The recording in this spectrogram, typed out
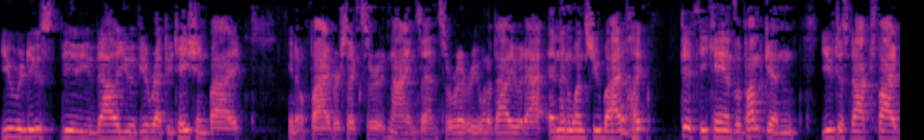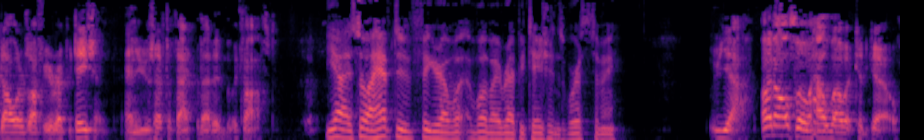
you reduce the value of your reputation by, you know, five or six or nine cents or whatever you want to value it at. And then once you buy like 50 cans of pumpkin, you've just knocked $5 off your reputation and you just have to factor that into the cost. Yeah, so I have to figure out what, what my reputation's worth to me. Yeah, and also how low it could go.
